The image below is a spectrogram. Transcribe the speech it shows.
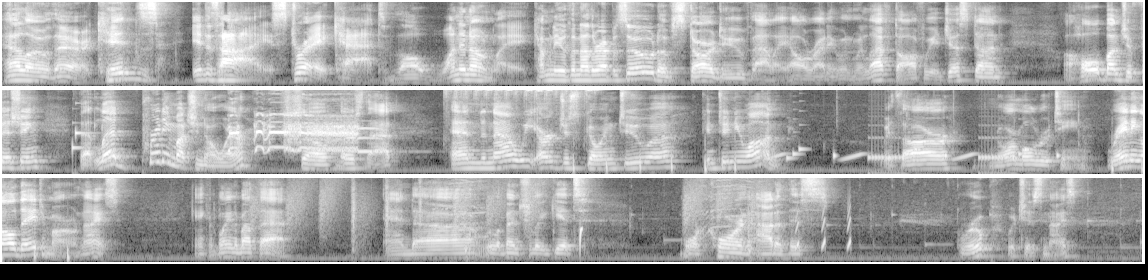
Hello there, kids. It is I, Stray Cat, the one and only, coming to you with another episode of Stardew Valley. Alrighty, when we left off, we had just done a whole bunch of fishing that led pretty much nowhere. So there's that. And now we are just going to uh, continue on with our normal routine. Raining all day tomorrow. Nice. Can't complain about that. And uh, we'll eventually get more corn out of this group, which is nice.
